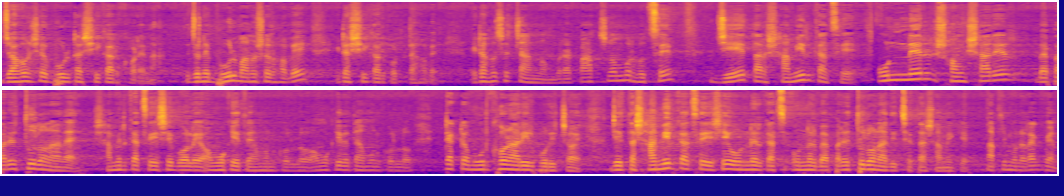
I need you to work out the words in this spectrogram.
যখন সে ভুলটা স্বীকার করে না। এই জন্য ভুল মানুষের হবে, এটা স্বীকার করতে হবে। এটা হচ্ছে চার নম্বর। আর পাঁচ নম্বর হচ্ছে যে তার স্বামীর কাছে অন্যের সংসারের ব্যাপারে তুলনা দেয়। স্বামীর কাছে এসে বলে, অমুকে তেমন করল, অমুকে তেমন করল। এটা একটা মূর্খ নারীর পরিচয় যে তার স্বামীর কাছে এসে অন্যের কাছে, অন্যের ব্যাপারে তুলনা দিচ্ছে তার স্বামীকে। আপনি মনে রাখবেন,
